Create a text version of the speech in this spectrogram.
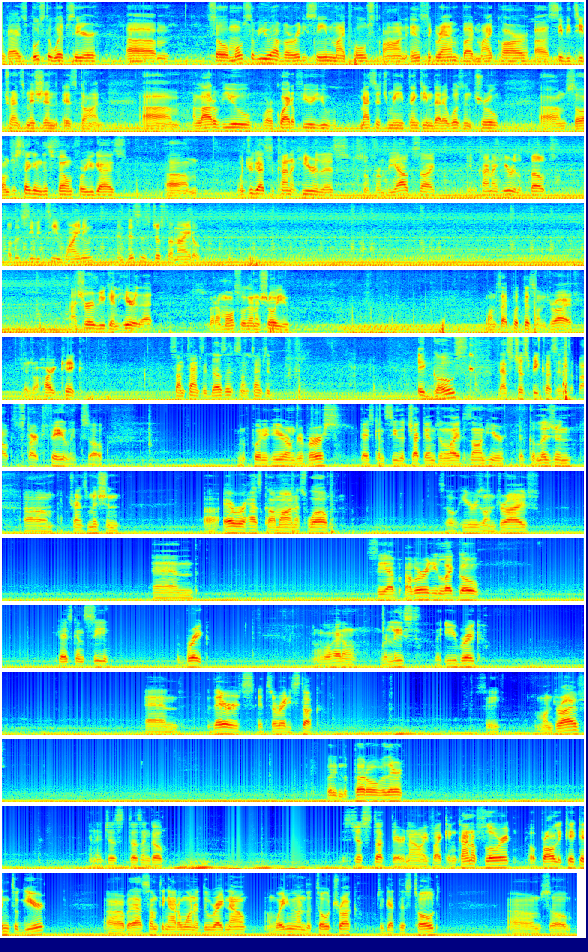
on guys. BoostedWhipz here. Um, so most of you have already seen my post on instagram but my car uh, cvt transmission is gone. Um, a lot of you or quite a few you messaged me thinking that it wasn't true. Um, so i'm just taking this film for you guys. Um, I want you guys to kind of hear this. So from the outside you can kind of hear the belt of the cvt whining and this is just an idle Not sure if you can hear that, but I'm also gonna show you. Once I put this on drive, there's a hard kick. Sometimes it does it, sometimes it it goes. That's just because it's about to start failing. So I'm gonna put it here on reverse. You guys can see the check engine light is on here. The collision um, transmission uh, error has come on as well. So here is on drive and see I've, I've already let go. You guys can see the brake I'll go ahead and release the e-brake. And there it's it's already stuck. See I'm on drive. Putting the pedal over there and it just doesn't go. It's just stuck there. Now if I can kind of floor it I'll probably kick into gear. Uh, but that's something I don't want to do right now. I'm waiting on the tow truck to get this towed. Um, so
